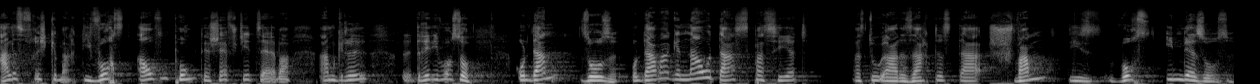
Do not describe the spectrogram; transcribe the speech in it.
Alles frisch gemacht, die Wurst auf den Punkt. Der Chef steht selber am Grill, äh, dreht die Wurst so. Und dann Soße. Und da war genau das passiert, was du gerade sagtest. Da schwamm die Wurst in der Soße.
